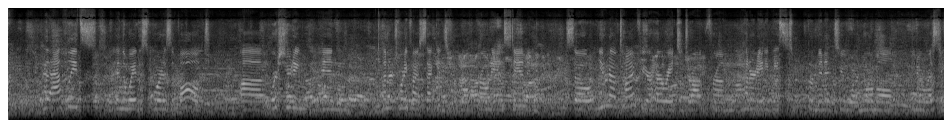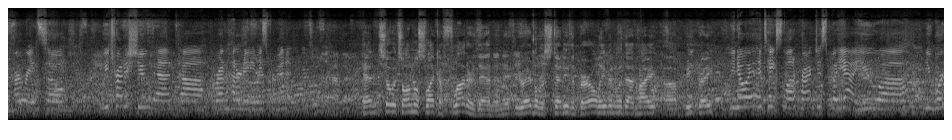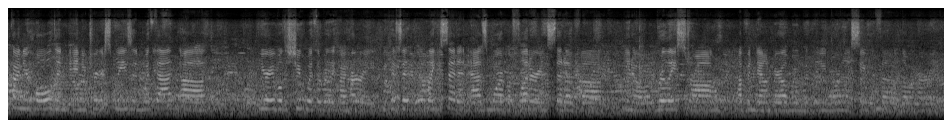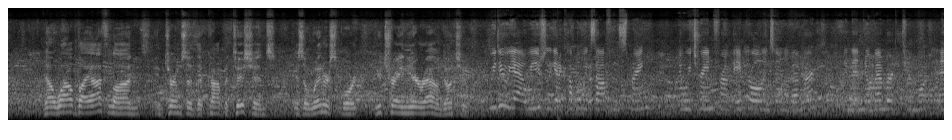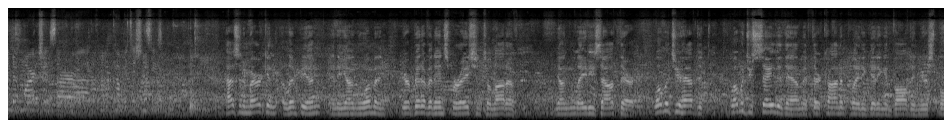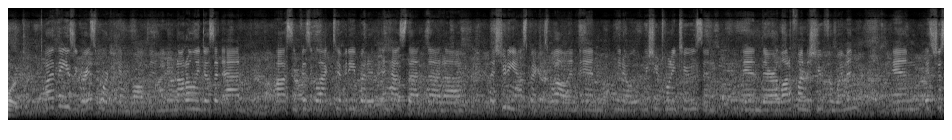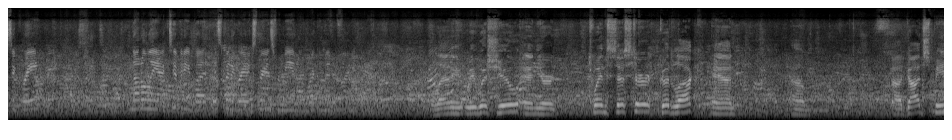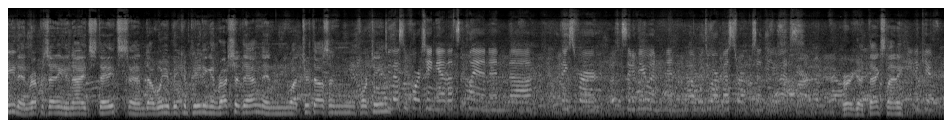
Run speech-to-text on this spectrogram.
the athletes and the way the sport has evolved, uh, we're shooting in under 25 seconds for both prone and standing. So you don't have time for your heart rate to drop from 180 beats per minute to a normal, you know, resting heart rate. So we try to shoot at uh, around 180 beats per minute. And so it's almost like a flutter then, and if you're able to steady the barrel even with that high uh, beat rate? You know, it, it, takes a lot of practice, but yeah, you uh, you work on your hold and, and your trigger squeeze, and with that, uh, you're able to shoot with a really high heart rate because it, like you said, it adds more of a flutter instead of, uh, you know, a really strong up and down barrel movement that you normally see with a lower heart rate. Now, while biathlon, in terms of the competitions, is a winter sport, you train year-round, don't you? We do, yeah. We usually get a couple weeks off in the spring, and we train from April until November, and then November through end of March is our uh, competition season as an American Olympian and a young woman, you're a bit of an inspiration to a lot of young ladies out there, what would you have to, what would you say to them if they're contemplating getting involved in your sport? Well, I think it's a great sport to get involved in. You know, not only does it add uh, some physical activity, but it, it has that that, uh, that shooting aspect as well. And, and you know, we shoot 22s, and and they're a lot of fun to shoot for women. And it's just a great, not only activity, but it's been a great experience for me, and I'd recommend it for anybody. Lanny, we wish you and your twin sister good luck and um, uh, Godspeed and representing the United States. And uh, will you be competing in Russia then in what 2014? 2014, yeah, that's the plan. And uh, thanks for this interview, and, and uh, we'll do our best to represent the U.S. Very good. Thanks, Lanny. Thank you.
